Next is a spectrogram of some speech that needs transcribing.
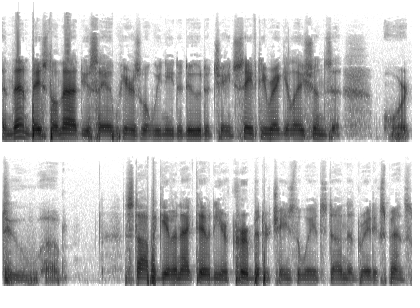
and then based on that, you say, here's what we need to do to change safety regulations uh, or to uh, stop a given activity or curb it or change the way it's done at great expense.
